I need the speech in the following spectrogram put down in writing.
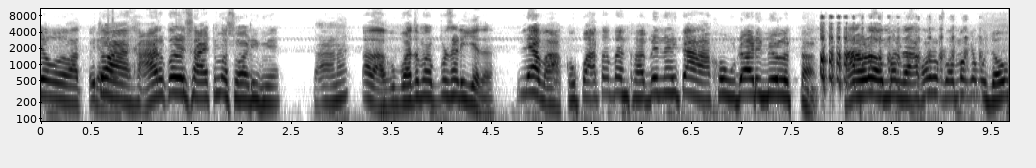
જેવો વાત તો કર્યું સોડી મેં. તાણે? આ લાગુ ભાઈ તો મારા ઉપર ચડી ગયા લે વાકો પાતો તને ખબર નહીં તાર આખો ઉડાડી મેલો જ તાર હતા રાખો ને ગોમાં કે હું જઉં.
